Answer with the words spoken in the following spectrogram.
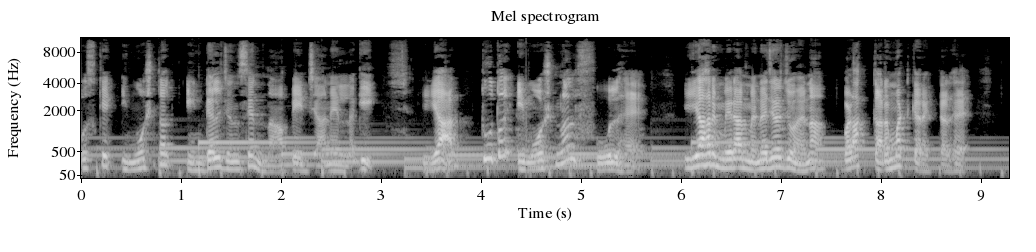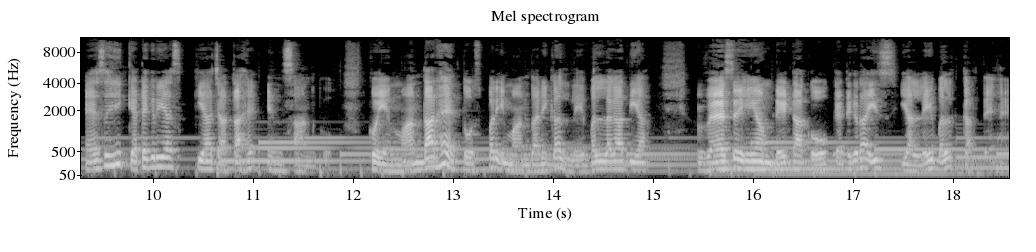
उसके इमोशनल इंटेलिजेंस से नापे जाने लगी। यार, तू तो इमोशनल फूल है। यार मेरा मैनेजर जो है ना, बड़ा कर्मठ कैरेक्टर है। ऐसे ही कैटेगराइज किया जाता है इंसान को। कोई ईमानदार है तो उस पर ईमानदारी का लेबल लगा दिया। वैसे ही हम डेटा को कैटेगराइज या लेबल करते हैं।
